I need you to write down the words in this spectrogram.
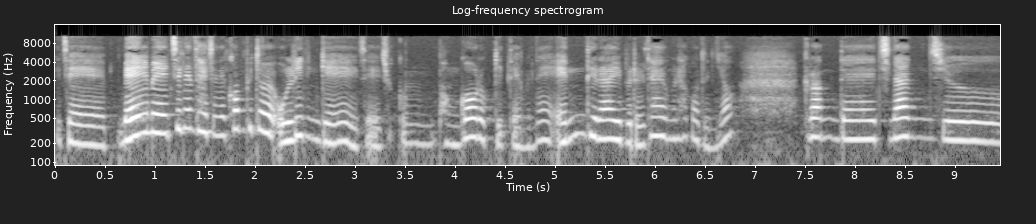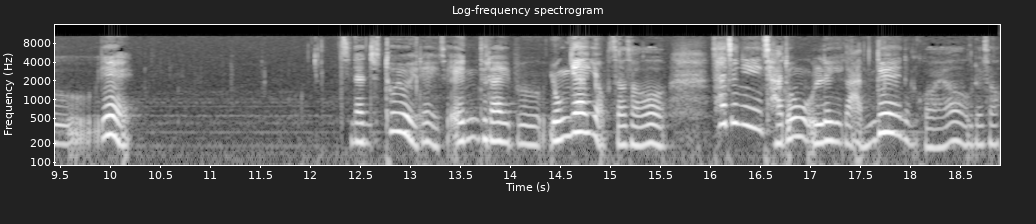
이제 매일매일 찍은 사진을 컴퓨터에 올리는 게 이제 조금 번거롭기 때문에 N 드라이브를 사용을 하거든요. 그런데 지난주에 지난주 토요일에 이제 N 드라이브 용량이 없어서 사진이 자동 올리기가 안 되는 거예요. 그래서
